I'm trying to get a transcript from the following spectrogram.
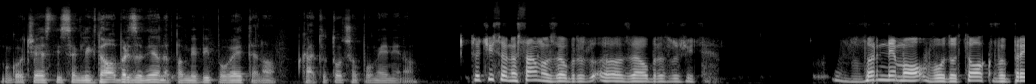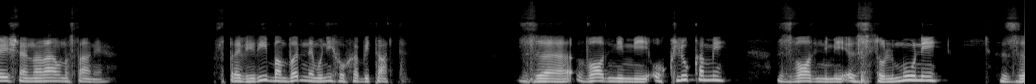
mogoče jaz nisem glih dobro zadev, pa mi vi povete, no, kaj to točno pomeni. No. To je čisto enostavno za, obrazlo za obrazložiti. Vrnemo vodotok v prejšnje naravno stanje. Spravi ribam, vrnemo njihov habitat z vodnimi okljukami, z vodnimi stolmuni, z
